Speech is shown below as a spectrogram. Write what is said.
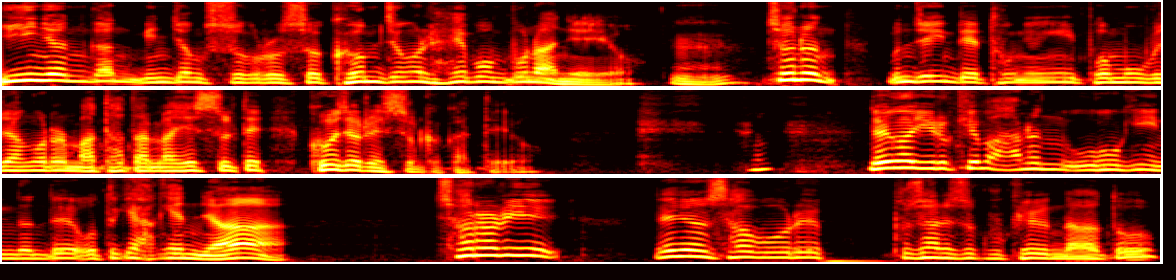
2년간 민정수석으로서 검증을 해본 분 아니에요. 예. 저는 문재인 대통령이 법무부 장관을 맡아달라 했을 때 거절했을 것 같아요. 어? 내가 이렇게 많은 의혹이 있는데 어떻게 하겠냐. 차라리 내년 4월에 부산에서 국회의원 나와도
